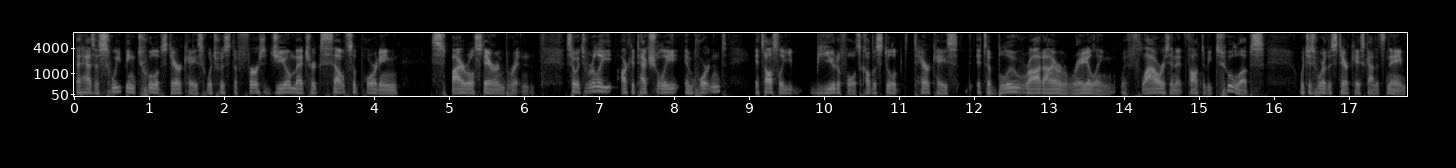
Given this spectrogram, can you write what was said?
that has a sweeping tulip staircase, which was the first geometric, self-supporting spiral stair in Britain. So it's really architecturally important. It's also beautiful. It's called the tulip staircase. It's a blue wrought iron railing with flowers in it thought to be tulips, which is where the staircase got its name.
